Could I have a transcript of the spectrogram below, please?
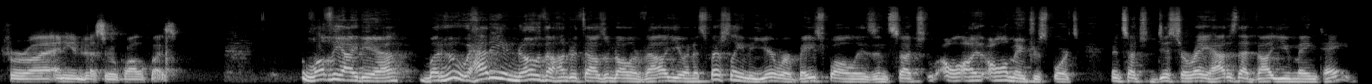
for uh, any investor who qualifies. Love the idea, but who? How do you know the hundred thousand dollar value, and especially in a year where baseball is in such all, all major sports in such disarray? How does that value maintain?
